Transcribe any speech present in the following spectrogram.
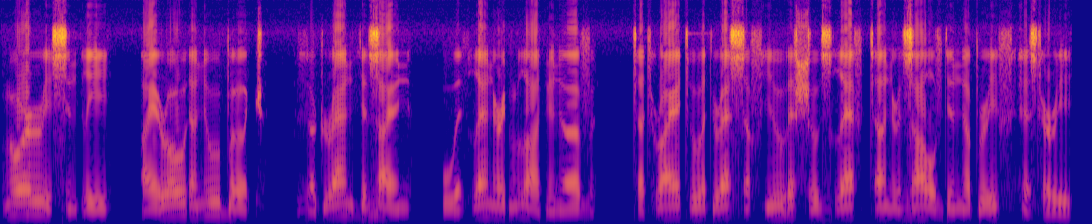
More recently, I wrote a new book, The Grand Design, with Leonard Mlodinow, to try to address a few issues left unresolved in a brief history.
